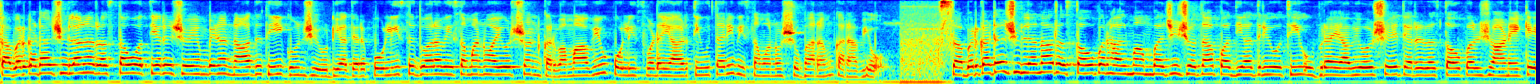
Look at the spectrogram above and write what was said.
સાબરકાંઠા જિલ્લાના રસ્તાઓ અત્યારે જય નાદથી ગુંજી ઉઠ્યા. ત્યારે પોલીસ દ્વારા વિસામાનું આયોજન કરવામાં આવ્યું. પોલીસ વડાએ આરતી ઉતારી વિસામાનો શુભારંભ કરાવ્યો. સાબરકાંઠા જિલ્લાના રસ્તાઓ પર હાલમાં અંબાજી જતા પદયાત્રીઓથી ઉભરાઈ આવ્યો છે. ત્યારે રસ્તાઓ પર જાણે કે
